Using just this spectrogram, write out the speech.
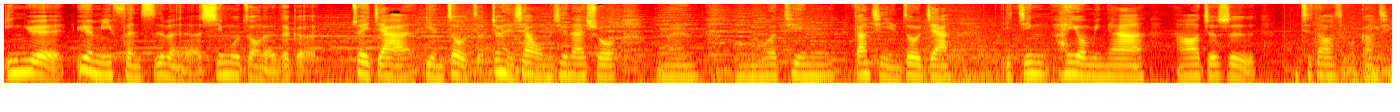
音乐乐迷粉丝们的心目中的这个。最佳演奏者就很像我们现在说，我们我们会听钢琴演奏家已经很有名啊，然后就是你知道什么钢琴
